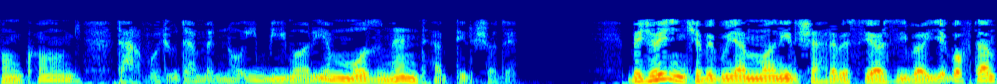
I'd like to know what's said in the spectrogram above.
هنگ کنگ در وجودم به نوعی بیماری مزمن تبدیل شده. به جای اینکه بگویم مانیل شهر بسیار زیباییه گفتم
